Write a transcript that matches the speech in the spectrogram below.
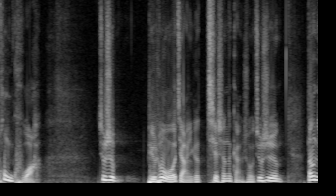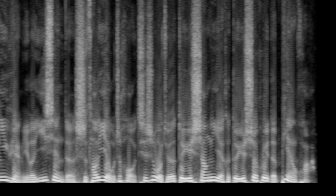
痛苦啊。就是比如说，我讲一个切身的感受，就是当你远离了一线的实操业务之后，其实我觉得对于商业和对于社会的变化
